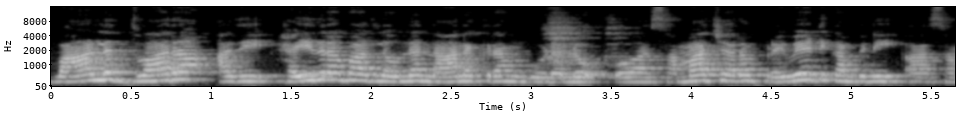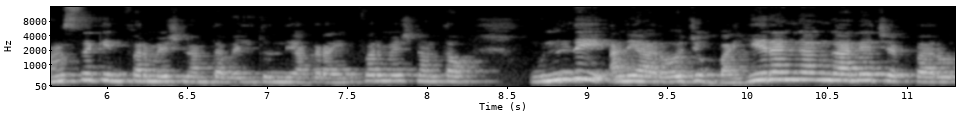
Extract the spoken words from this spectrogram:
వాళ్ళ ద్వారా అది హైదరాబాద్లో ఉన్న నానక్రామ్ గూడలో ఆ సమాచారం ప్రైవేట్ కంపెనీ ఆ సంస్థకి ఇన్ఫర్మేషన్ అంతా వెళ్తుంది. అక్కడ ఇన్ఫర్మేషన్ అంతా ఉంది అని ఆ రోజు బహిరంగంగానే చెప్పారు.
